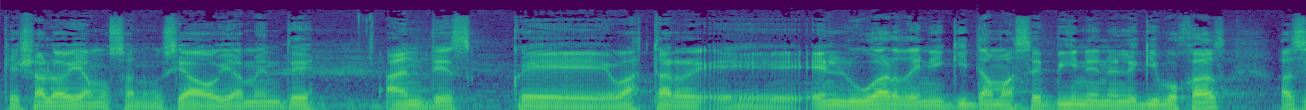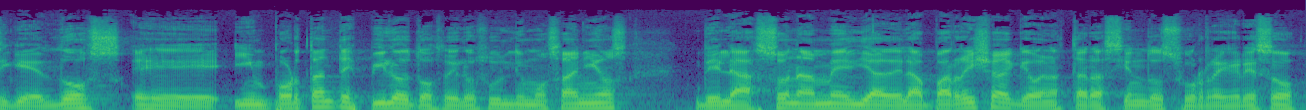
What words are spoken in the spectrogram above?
que ya lo habíamos anunciado obviamente antes, que va a estar eh, en lugar de Nikita Mazepin en el equipo Haas, así que dos eh, importantes pilotos de los últimos años de la zona media de la parrilla que van a estar haciendo su regreso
